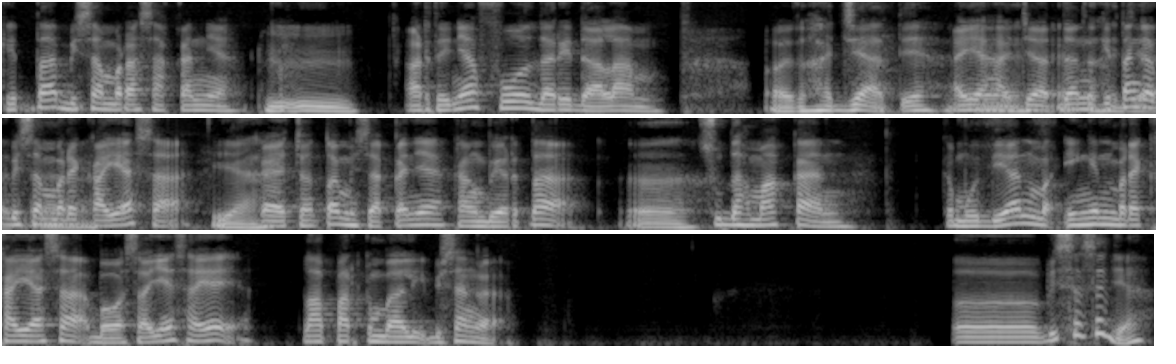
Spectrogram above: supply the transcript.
kita bisa merasakannya. Mm-mm. Artinya full dari dalam, Oh itu hajat ya? ayah Eh, hajat. Dan kita nggak bisa Ah. merekayasa. Ya. Kayak contoh misalkannya Kang Berta Eh. sudah makan, kemudian ingin merekayasa bahwasanya saya lapar kembali, bisa nggak? Eh, bisa saja.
